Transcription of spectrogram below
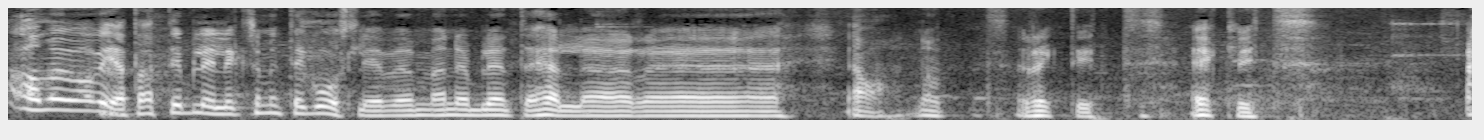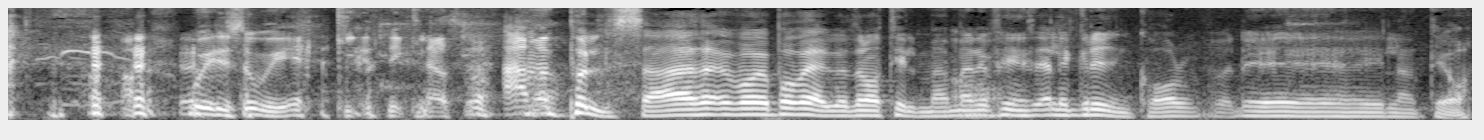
Ja, men man vet att det blir liksom inte gåslever men det blir inte heller eh, ja, något riktigt äckligt. Vad är det som är äckligt Niklas? Ja, men pulsa var jag på väg att dra till mig, men det finns, eller grynkorv, det gillar inte jag.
